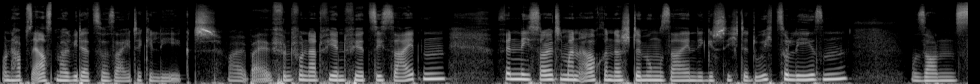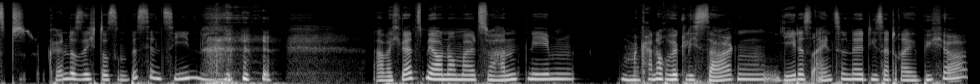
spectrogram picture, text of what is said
und habe es erstmal wieder zur Seite gelegt, weil bei 544 Seiten, finde ich, sollte man auch in der Stimmung sein, die Geschichte durchzulesen. Sonst könnte sich das ein bisschen ziehen. aber ich werde es mir auch nochmal zur Hand nehmen. Man kann auch wirklich sagen, jedes einzelne dieser drei Bücher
